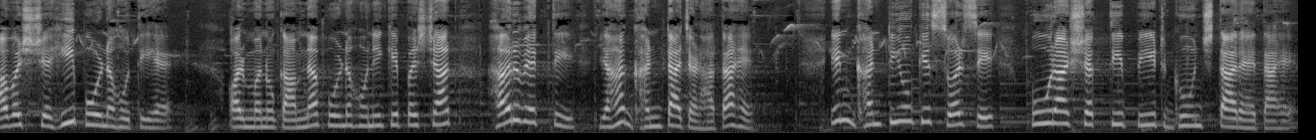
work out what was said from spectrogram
अवश्य ही पूर्ण होती है और मनोकामना पूर्ण होने के पश्चात हर व्यक्ति यहाँ घंटा चढ़ाता है। इन घंटियों के स्वर से पूरा शक्ति पीठ गूंजता रहता है।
